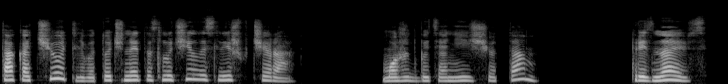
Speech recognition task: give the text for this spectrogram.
так отчетливо, точно это случилось лишь вчера. Может быть, они еще там? Признаюсь,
